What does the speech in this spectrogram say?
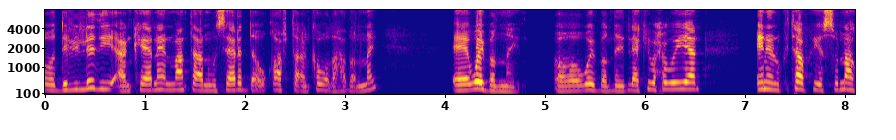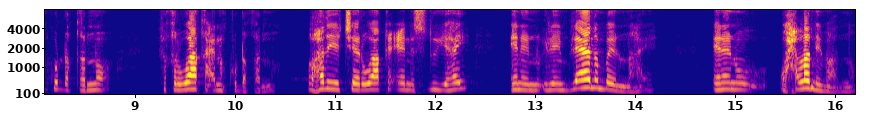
oo daliiladii aan keeneen maanta aan wasaaradda awqaafta aan ka wada hadalnay way badnayd oo way badnayd. Laakiin waxa weeyaan inaynu kitaabka iyo sunnaha ku dhaqanno fiqil waaqicna ku dhaqanno. Oo had jeer waaqiceenna siduu yahay inaynu ilayn bini aadan baynu nahay inaynu wax la nimaadno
